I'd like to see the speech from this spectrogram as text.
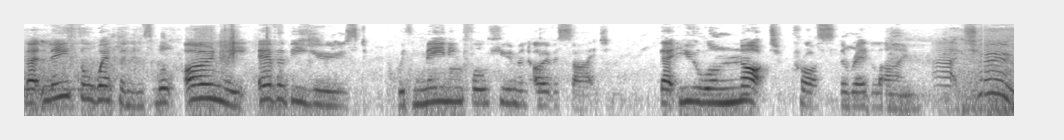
That lethal weapons will only ever be used with meaningful human oversight, that you will not cross the red line. Uh, two,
